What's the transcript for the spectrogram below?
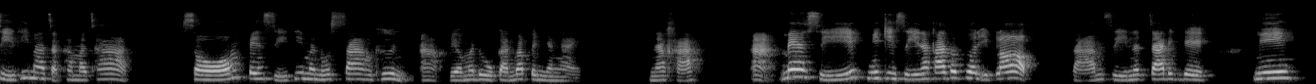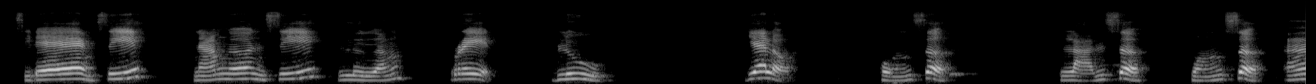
สีที่มาจากธรรมชาติสองเป็นสีที่มนุษย์สร้างขึ้น อะเดี๋ยวมาดูกันว่าเป็นยังไงนะคะ อะแม่สีมีกี่สีนะคะ ทบทวนอีกรอบสามสีนะจ๊ะเด็กๆ มีสีแดง สี น้ำเงิน สีเหลือง red blue yellow 红色蓝色黄色อ่า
